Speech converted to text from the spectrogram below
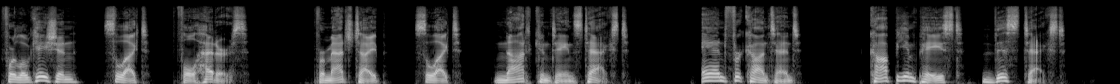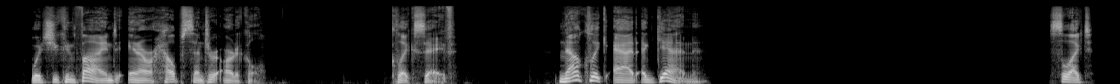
For location, select Full Headers. For match type, select Not Contains Text. And for content, copy and paste this text, which you can find in our Help Center article. Click Save. Now click Add again. Select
